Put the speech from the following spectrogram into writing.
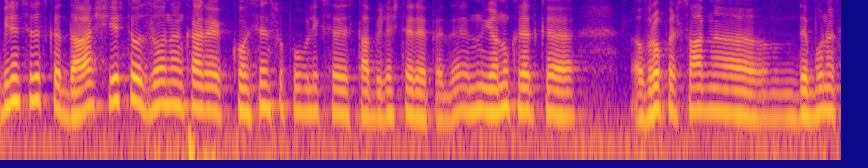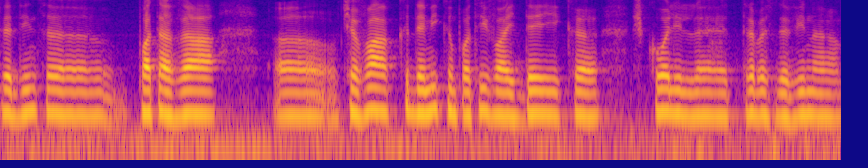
bineînțeles că da și este o zonă în care consensul public se stabilește repede. Eu nu cred că vreo persoană de bună credință poate avea Uh, ceva cât de mic împotriva ideii că școlile trebuie să devină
